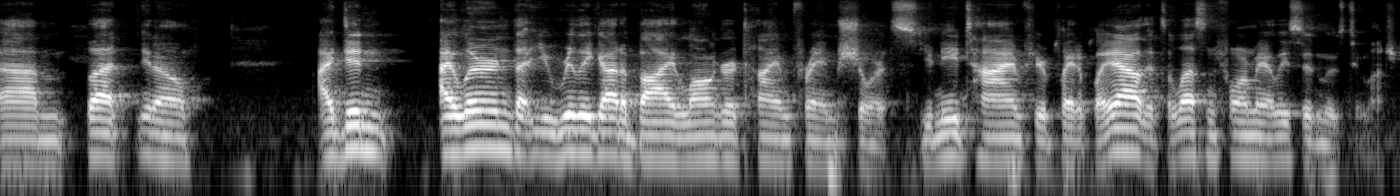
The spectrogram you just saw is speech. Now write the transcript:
Um, but you know, I didn't. I learned that you really got to buy longer time frame shorts. You need time for your play to play out. It's a lesson for me. At least I didn't lose too much.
